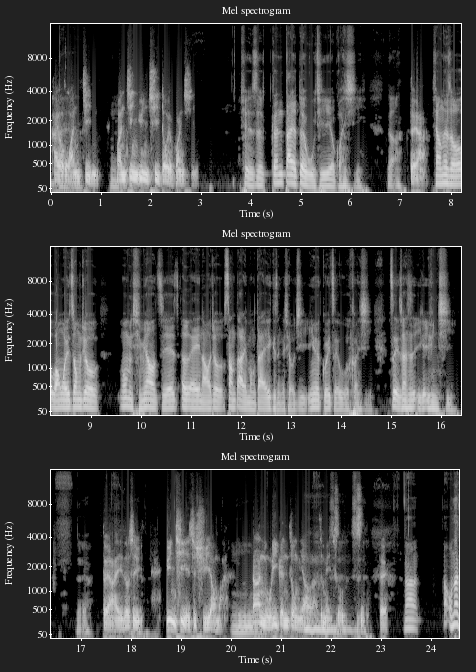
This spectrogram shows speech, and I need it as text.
还有环境，环、嗯、境、运气都有关系。确实是跟待的队伍其实也有关系，对吧？对啊，像那时候王维忠就莫名其妙直接二 A，然后就上大联盟待了一个整个球季，因为规则五的关系，这也算是一个运气。对啊，对啊，也都是运气也是需要嘛。嗯，当然努力更重要啦，这没错。是，是，对。那哦，那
